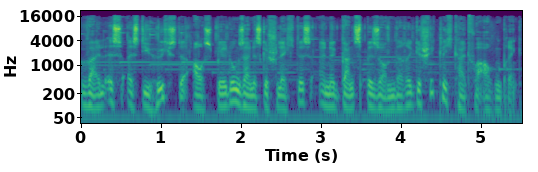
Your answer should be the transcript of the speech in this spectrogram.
Weil es als die höchste Ausbildung seines Geschlechtes eine ganz besondere Geschicklichkeit vor Augen bringt.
